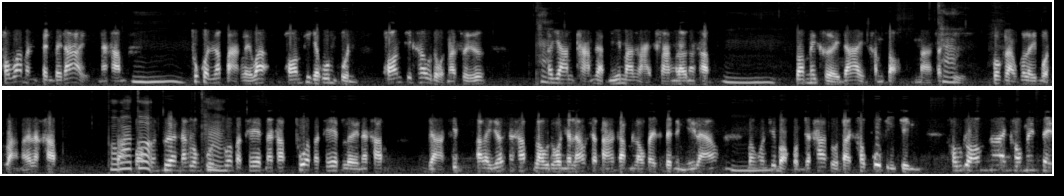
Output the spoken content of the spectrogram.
เพราะว่ามันเป็นไปได้นะครับอืมทุกคนรับปากเลยว่า พร้อมที่จะอุ้มคุณ พร้อมที่เข้าโดดมาซื้อค่ะพยายามถามแบบนี้มาหลายครั้งแล้วนะครับอืมก็ไม่เคยได้คำตอบมาสักค่ะทีพวกเราก็เลยหมดหวังแล้วล่ะครับ เพราะว่าฝก็บอกเพื่อนๆนักลงทุนค่ะทั่วประเทศนะครับ ทั่วประเทศเลยนะครับ อย่าคิดอะไรเยอะนะครับ เราโดนกันแล้วชะตากรรมเราไปเป็นอย่างนี้แล้วอืมบางคนที่บอกผมจะฆ่าตัวตายเขาพูดจริง ๆเขาร้องไห้เขาไม่เป็น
